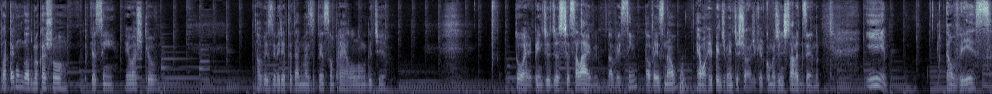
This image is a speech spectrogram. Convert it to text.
Tô até com dó do meu cachorro, porque assim, eu acho que eu talvez deveria ter dado mais atenção para ela ao longo do dia. Tô arrependido de assistir essa live? Talvez sim, talvez não. É um arrependimento de Schrödinger, como a gente estava dizendo. E talvez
